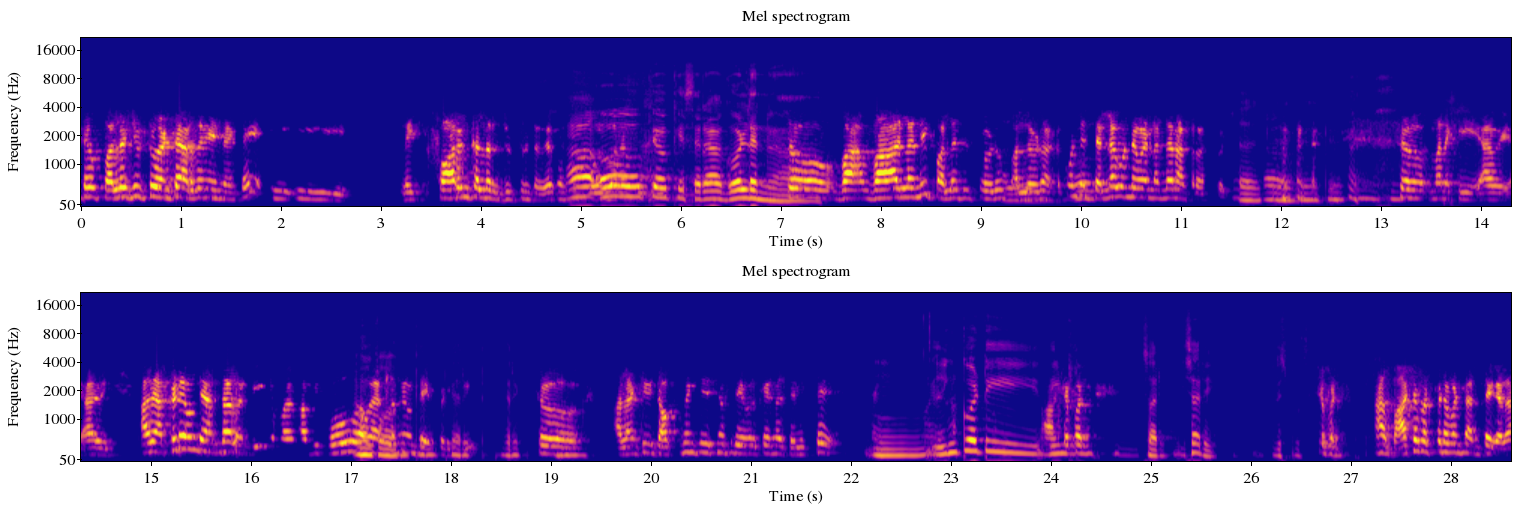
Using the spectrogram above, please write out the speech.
సో పళ్ళ జుట్టు అంటే అర్థం ఏంటంటే ఈ లైక్ ఫారెన్ కలర్ జుట్టు ఉంటుంది గోల్డెన్ సో వాళ్ళని పల్ల జుట్టోడు పల్లెడు అంటే కొంచెం తెల్లగా ఉండేవాడిని అందరూ అంటారు అనుకోవచ్చు. సో మనకి అవి అవి అవి అక్కడే ఉండే అందాలండి. అవి పోవు అవి అట్లనే ఉంటాయి ఇప్పటికీ. సో అలాంటివి డాక్యుమెంట్ చేసినప్పుడు ఎవరికైనా తెలిస్తే ఇంకోటి సారీ సారీ ప్లీజ్ ప్లీజ్. చెప్పండి. భాష బతకడం అంటే అంతే కదా?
